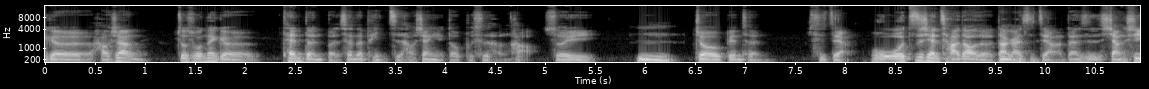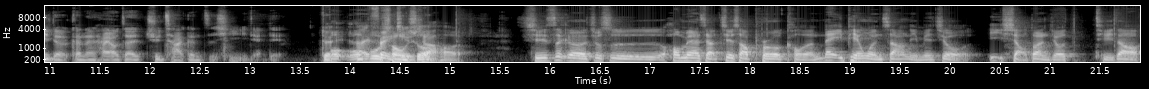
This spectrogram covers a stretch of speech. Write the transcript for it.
个好像就说那个 tendon 本身的品质好像也都不是很好，所以嗯，就变成是这样。我我之前查到的大概是这样，嗯、但是详细的可能还要再去查更仔细一点点。对，我我补充一下好了。其实这个就是后面要讲介绍 protocol 的那一篇文章里面就有一小段就提到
